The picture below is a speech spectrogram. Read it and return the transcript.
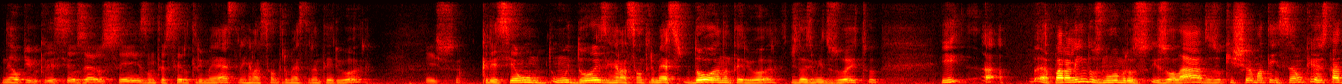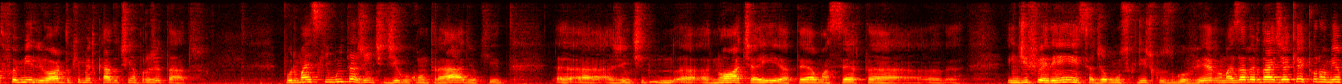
Né? O PIB cresceu 0,6 no terceiro trimestre em relação ao trimestre anterior. Isso. Cresceu 1,2 em relação ao trimestre do ano anterior, de 2018. E, a, a, para além dos números isolados, o que chama a atenção é que o resultado foi melhor do que o mercado tinha projetado. Por mais que muita gente diga o contrário, que a gente note aí até uma certa indiferença de alguns críticos do governo, mas a verdade é que a economia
